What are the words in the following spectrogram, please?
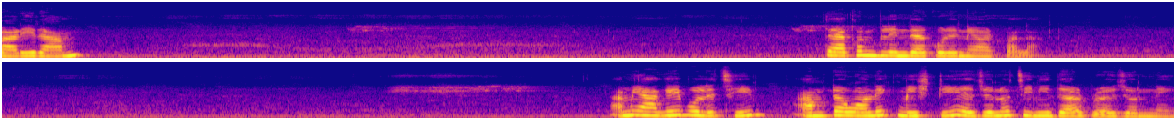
বাড়ির আম। তো এখন ব্লেন্ডার করে নেওয়ার পালা। আমি আগেই বলেছি, আমটা অনেক মিষ্টি, এজন্য চিনি দেওয়ার প্রয়োজন নেই।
